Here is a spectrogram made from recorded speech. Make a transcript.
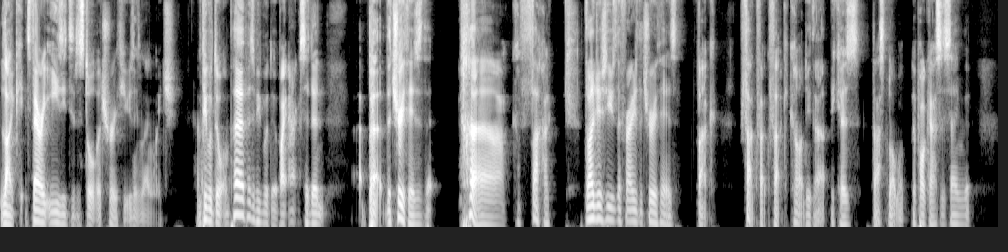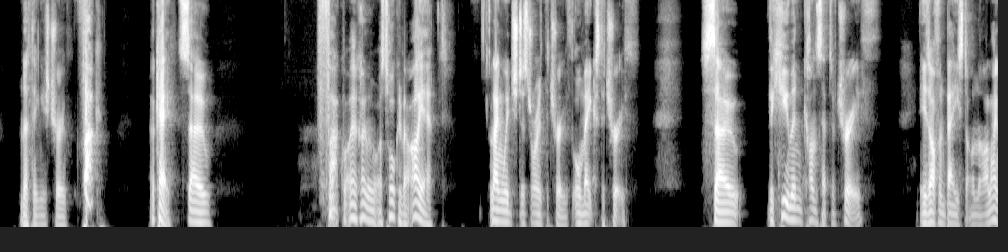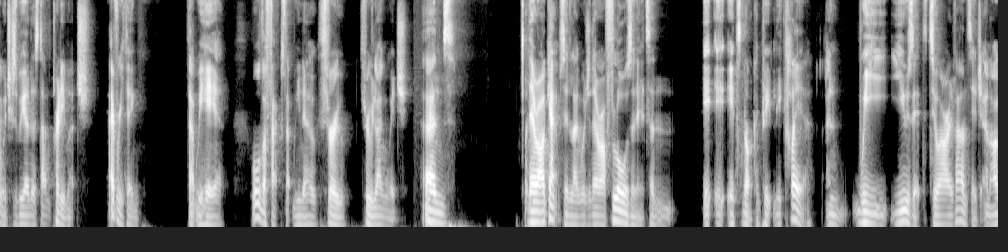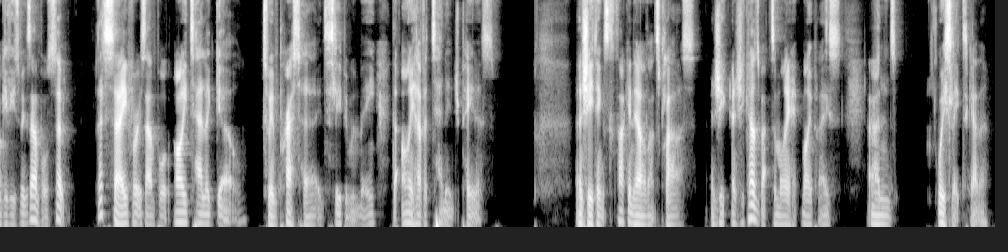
Like it's very easy to distort the truth using language, and people do it on purpose, and people do it by accident. But the truth is that ah, fuck. I, did I just use the phrase "the truth is"? Fuck, fuck, fuck, fuck. You can't do that because that's not what the podcast is saying. That nothing is true. Fuck. Okay, so fuck. I can't remember what I was talking about. Oh yeah, language destroys the truth or makes the truth. So the human concept of truth is often based on our language because we understand pretty much everything that we hear, all the facts that we know through through language. And there are gaps in language and there are flaws in it, and it, it, it's not completely clear. And we use it to our advantage. And I'll give you some examples. So let's say, for example, I tell a girl to impress her into sleeping with me that I have a 10 inch penis. And she thinks, fucking hell, that's class. And she and she comes back to my my place and we sleep together.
